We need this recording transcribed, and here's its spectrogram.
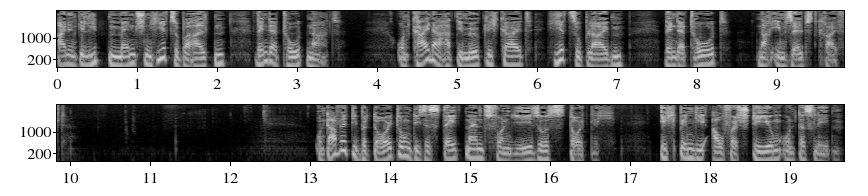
einen geliebten Menschen hier zu behalten, wenn der Tod naht. Und keiner hat die Möglichkeit, hier zu bleiben, wenn der Tod nach ihm selbst greift. Und da wird die Bedeutung dieses Statements von Jesus deutlich. Ich bin die Auferstehung und das Leben.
